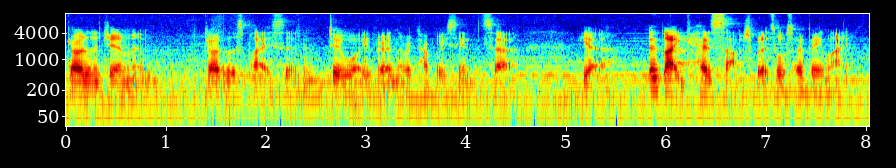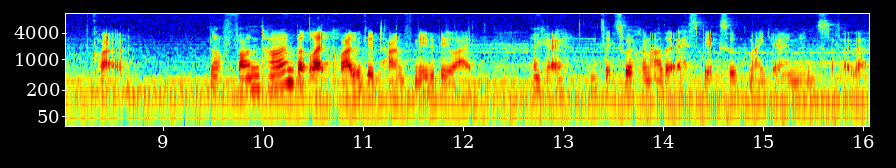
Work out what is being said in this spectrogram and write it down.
go to the gym and go to this place and do whatever in the recovery sense. So yeah, it like has sucked, but it's also been like quite a not fun time, but like quite a good time for me to be like, okay, let's work on other aspects of my game and stuff like that.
